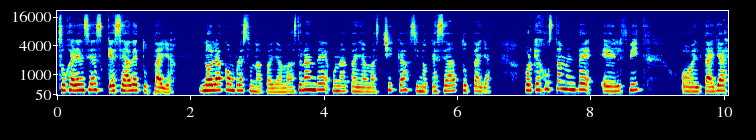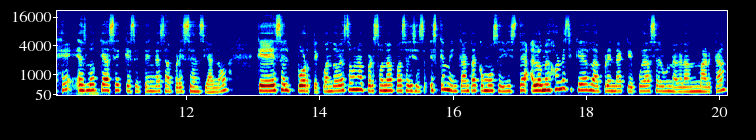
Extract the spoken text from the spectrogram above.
sugerencias que sea de tu talla, no la compres una talla más grande, una talla más chica, sino que sea tu talla, porque justamente el fit o el tallaje es lo que hace que se tenga esa presencia, ¿no? Que es el porte. Cuando ves a una persona pasa y dices, es que me encanta cómo se viste, a lo mejor ni siquiera es la prenda que pueda ser una gran marca,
